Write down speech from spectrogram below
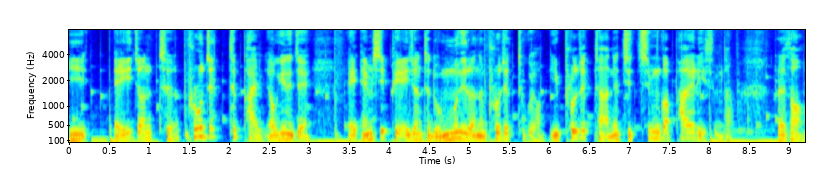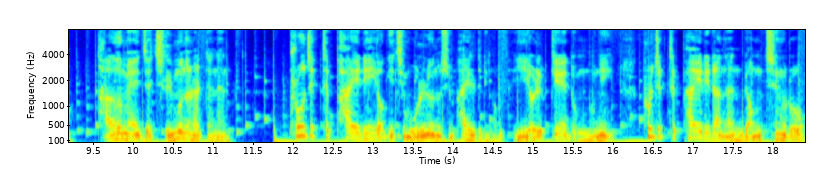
이 에이전트 프로젝트 파일 여기는 이제 MCP 에이전트 논문이라는 프로젝트고요. 이 프로젝트 안에 지침과 파일이 있습니다. 그래서 다음에 이제 질문을 할 때는 프로젝트 파일이 여기 지금 올려놓으신 파일들인 겁니다. 이 10개의 논문이 프로젝트 파일이라는 명칭으로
